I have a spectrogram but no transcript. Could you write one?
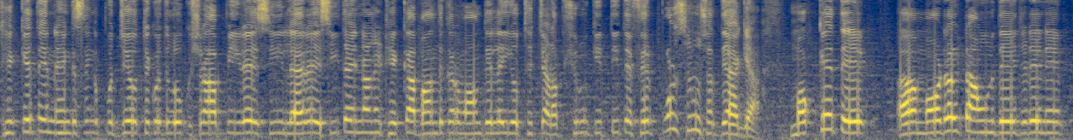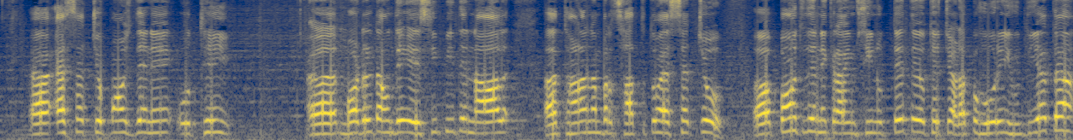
ਠੇਕੇ ਤੇ ਨਿਹੰਗ ਸਿੰਘ ਪੁੱਜੇ ਉੱਥੇ ਕੁਝ ਲੋਕ ਸ਼ਰਾਬ ਪੀ ਰਹੇ ਸੀ ਲੈ ਰਹੇ ਸੀ ਤਾਂ ਇਹਨਾਂ ਨੇ ਠੇਕਾ ਬੰਦ ਕਰਵਾਉਣ ਦੇ ਲਈ ਉੱਥੇ ਝੜਪ ਸ਼ੁਰੂ ਕੀਤੀ ਤੇ ਫਿਰ ਪੁਲਿਸ ਨੂੰ ਸੱਦਿਆ ਗਿਆ। ਮੌਕੇ ਤੇ ਅ, ਮਾਡਲ ਟਾਊਨ ਦੇ ਜਿਹੜੇ ਨੇ ਐਸਐਚਓ ਪਹੁੰਚਦੇ ਨੇ ਉੱਥੇ ਹੀ ਅ, ਮਾਡਲ ਟਾਊਨ ਦੇ ਏਸੀਪੀ ਤੇ ਨਾਲ ਥਾਣਾ ਨੰਬਰ 7 ਤੋਂ ਐਸਐਚਓ ਪਹੁੰਚਦੇ ਨੇ ਕ੍ਰਾਈਮ ਸੀਨ ਉੱਤੇ ਤੇ ਉੱਥੇ ਝੜਪ ਹੋ ਰਹੀ ਹੁੰਦੀ ਆ ਤਾਂ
